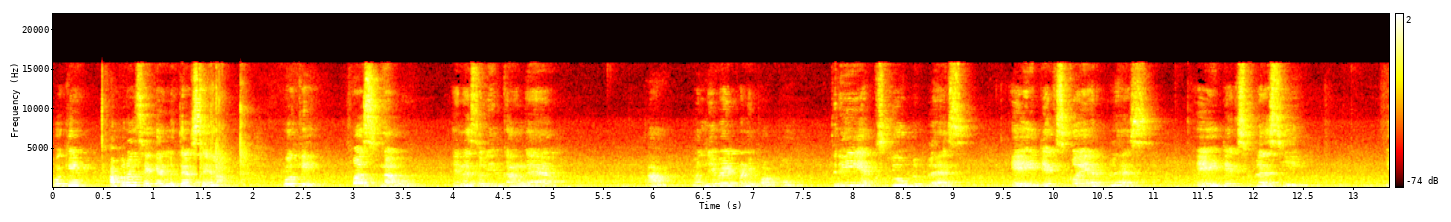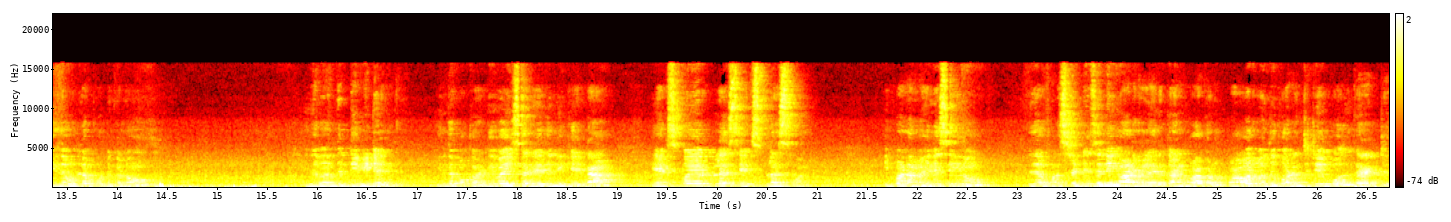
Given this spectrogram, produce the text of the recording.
ஓகே அப்புறம் செகண்ட் மெத்தட் செய்யலாம். ஓகே ஃபர்ஸ்ட் நவ் என்ன சொல்லியிருக்காங்க? ஆ டிவைட் பண்ணி பார்ப்போம். Three X cubed plus eight X square plus eight X plus A இதை உள்ளே போட்டுக்கணும். இது வந்து டிவிடெண்ட் இந்த பக்கம் டிவைசர் எதுன்னு கேட்டால் X square plus X plus one இப்போ நம்ம என்ன செய்யணும்? இதை ஃபஸ்ட்டு டிசைனிங் ஆர்டரில் இருக்கான்னு பார்க்கணும். பவர் வந்து குறைஞ்சிட்டே போகுது கரெக்டு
